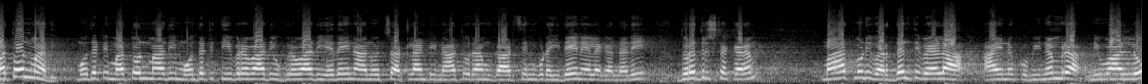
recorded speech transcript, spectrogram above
మతోన్మాది మొదటి మతోన్మాది మొదటి తీవ్రవాది ఉగ్రవాది ఏదైనా అనొచ్చు అట్లాంటి నాథురామ్ గాడ్సేని కూడా ఇదే నెలగన్నది. దురదృష్టకరం. మహాత్ముడి వర్ధంతి వేళ ఆయనకు వినమ్ర నివాళులు.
